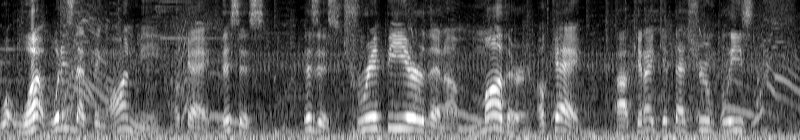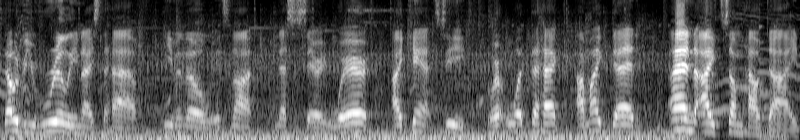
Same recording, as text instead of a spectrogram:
What what what is that thing on me? Okay, this is this is trippier than a mother. Okay, uh, can I get that shroom, please? That would be really nice to have, even though it's not necessary. Where? I can't see. Where? What the heck? Am I dead? And I somehow died.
